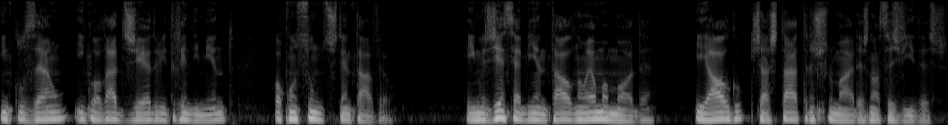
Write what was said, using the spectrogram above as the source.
inclusão, igualdade de género e de rendimento ao consumo sustentável. A emergência ambiental não é uma moda, é algo que já está a transformar as nossas vidas.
